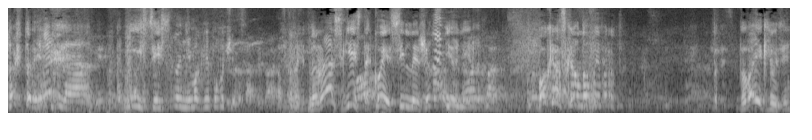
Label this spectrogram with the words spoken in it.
то, что реально они, естественно, не могли получить. Но раз есть такое сильное желание у них, Бог раскрыл новые ворота. Бывают люди,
